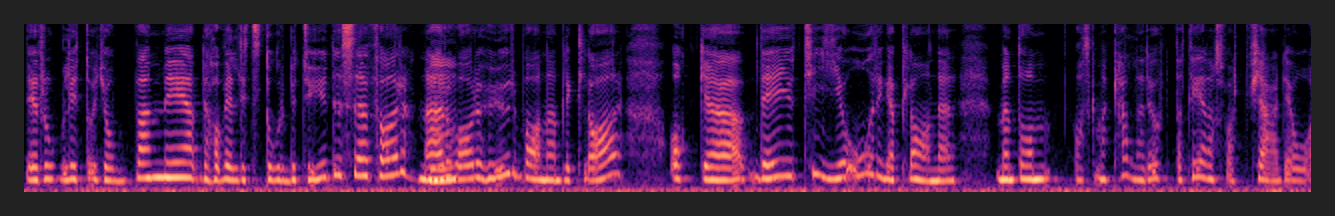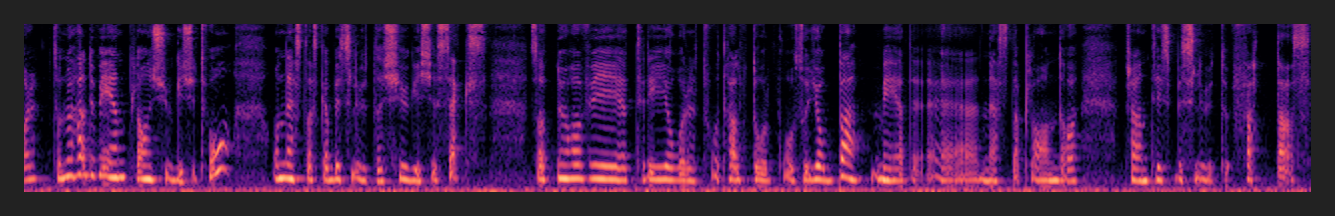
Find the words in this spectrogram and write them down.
det är roligt att jobba med. Det har väldigt stor betydelse för när, mm. var och hur banan blir klar. Och eh, det är ju tioåriga planer men de, vad ska man kalla det, uppdateras vart fjärde år. Så nu hade vi en plan 2022 och nästa ska beslutas 2026. Så att nu har vi tre år, två och ett halvt år på oss att jobba med eh, nästa plan då, fram tills beslut fattas.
